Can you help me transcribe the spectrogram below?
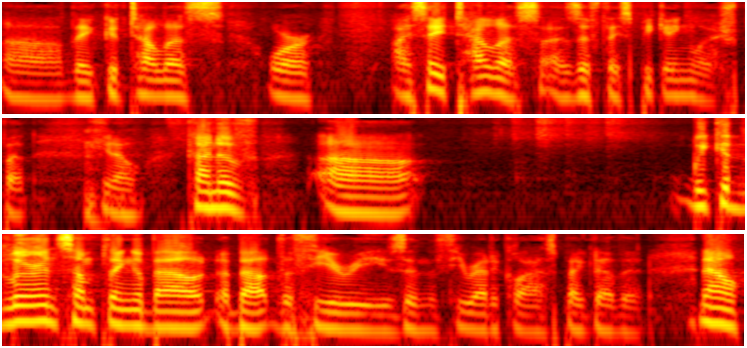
uh, they could tell us, or I say tell us as if they speak English, but you know, kind of. Uh, we could learn something about about the theories and the theoretical aspect of it. Now,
